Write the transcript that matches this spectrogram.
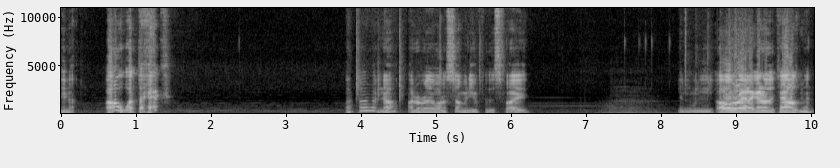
You know. Oh, what the heck? Uh, no, I don't really want to summon you for this fight. And we... Oh, right, I got another talisman.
